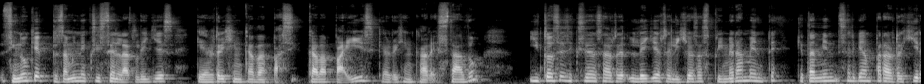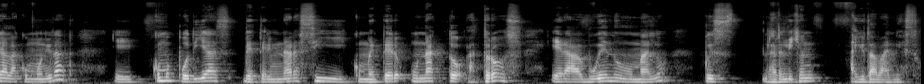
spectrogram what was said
Sino que pues, también existen las leyes que rigen cada, cada país, que rigen cada estado, y entonces existen esas leyes religiosas primeramente que también servían para regir a la comunidad. Eh, ¿Cómo podías determinar si cometer un acto atroz era bueno o malo? Pues la religión ayudaba en eso.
